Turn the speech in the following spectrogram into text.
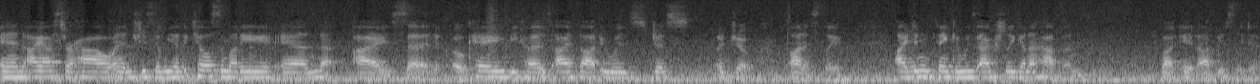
and I asked her how, and she said we had to kill somebody, and I said okay because I thought it was just a joke. Honestly, I didn't think it was actually going to happen, but it obviously did.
